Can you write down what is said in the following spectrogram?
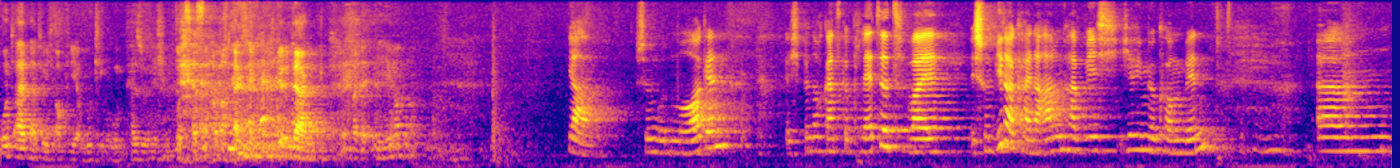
und halt natürlich auch für die Ermutigung im persönlichen Prozess. Aber vielen Dank. Ja, schönen guten Morgen. Ich bin noch ganz geplättet, weil ich schon wieder keine Ahnung habe, wie ich hier hingekommen bin. Ähm,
